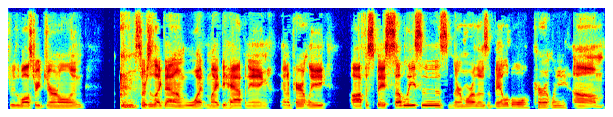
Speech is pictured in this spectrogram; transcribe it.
through the Wall Street Journal and sources like that on what might be happening. And apparently, office space subleases, there are more of those available currently. Um,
